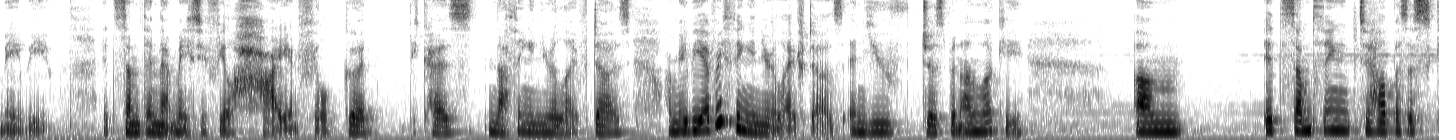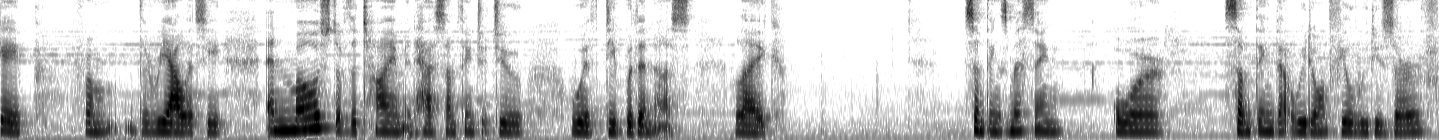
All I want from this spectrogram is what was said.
maybe. It's something that makes you feel high and feel good because nothing in your life does. Or maybe everything in your life does, and you've just been unlucky. Um, it's something to help us escape from the reality. And most of the time, it has something to do with deep within us, like something's missing or something that we don't feel we deserve.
